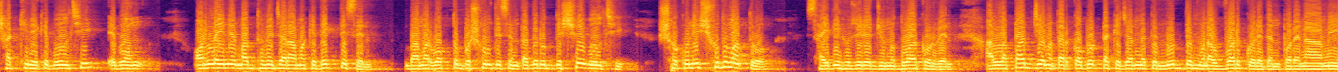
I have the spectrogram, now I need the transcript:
সাক্ষী রেখে বলছি এবং অনলাইনের মাধ্যমে যারা আমাকে দেখতেছেন বা আমার বক্তব্য শুনতেছেন, তাদের উদ্দেশ্যই বলছি, সকলেই শুধুমাত্র সাইদি হুজুরের জন্য দোয়া করবেন। আল্লাহ পাক যেন তার কবরটাকে জান্নাতে নুরদে মুনাব্বর করে দেন পরে না আমি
